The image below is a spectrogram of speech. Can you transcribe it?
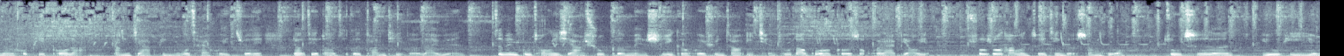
了 Hopi Pola 当嘉宾，我才回追，了解到这个团体的来源。这边补充一下，Sugar Man 是一个会寻找以前出道过的歌手回来表演，说说他们最近的生活。主持人 You Hear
